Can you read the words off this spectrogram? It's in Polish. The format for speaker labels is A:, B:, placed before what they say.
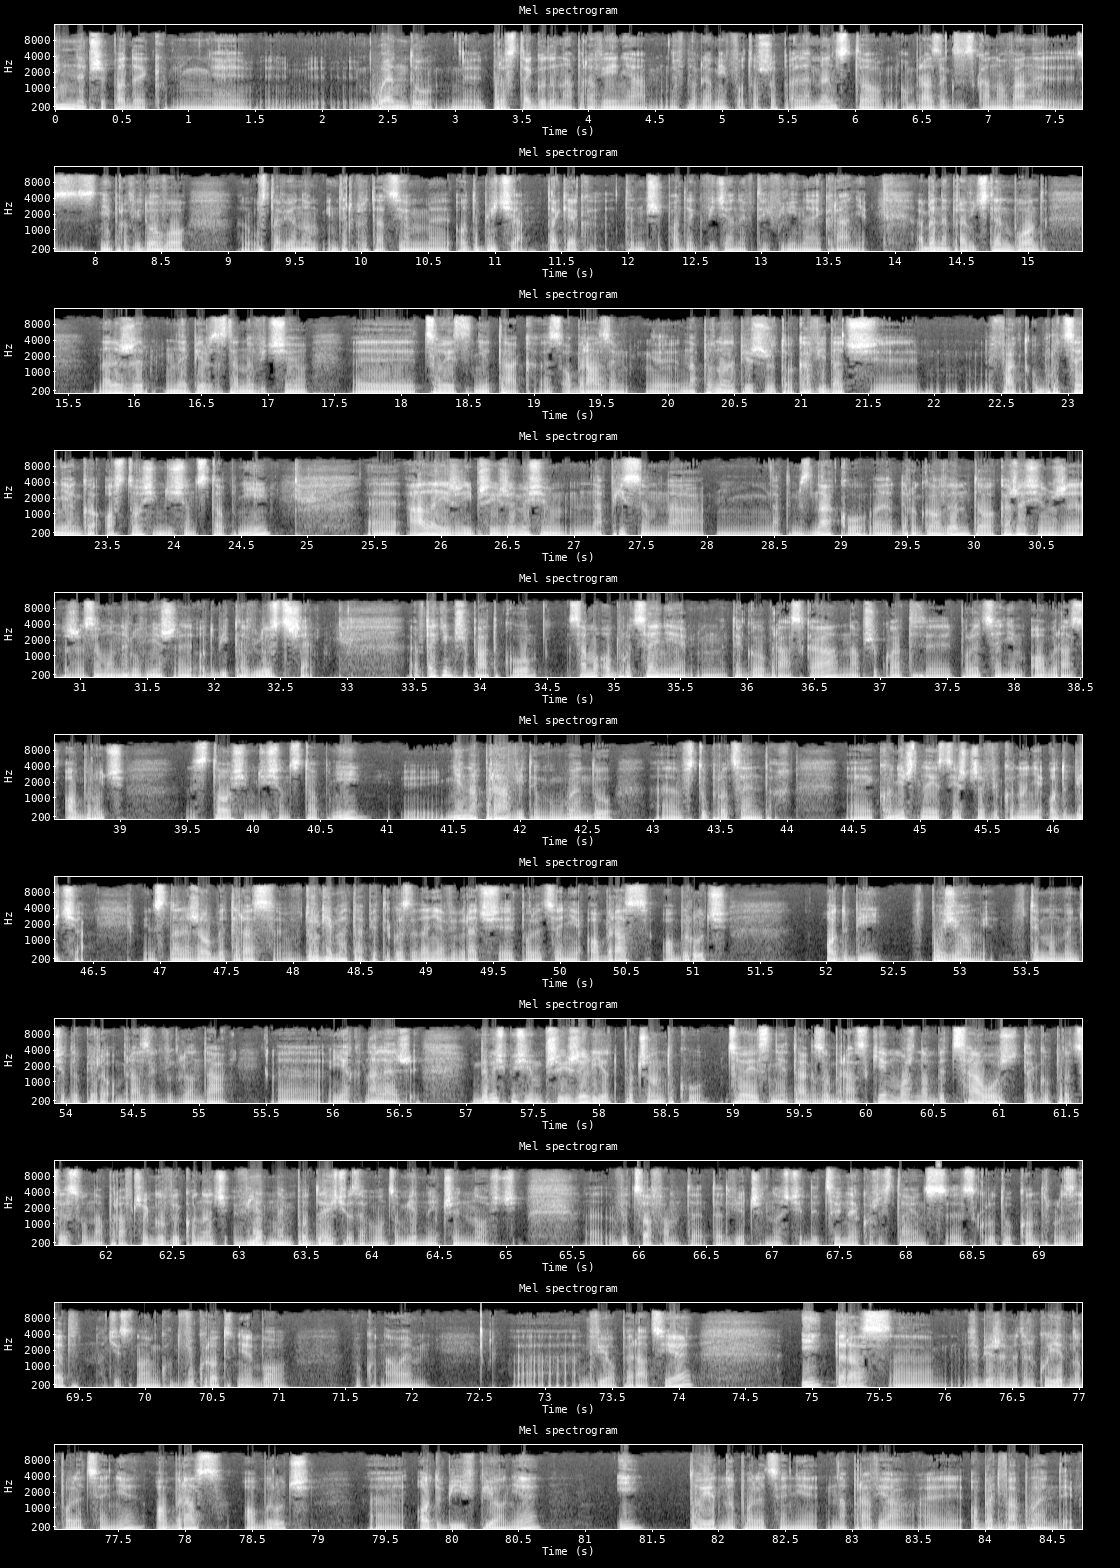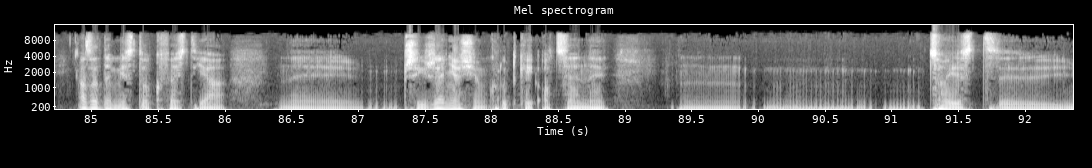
A: Inny przypadek mm, y, błędu y, prostego do naprawienia w programie Photoshop Elements to obrazek zeskanowany z nieprawidłowo ustawioną interpretacją y, odbicia, tak jak ten przypadek widziany w tej chwili na ekranie. Aby naprawić ten błąd, należy najpierw zastanowić się, y, co jest nie tak z obrazem. Y, Na pewno na pierwszy rzut oka widać y, fakt obrócenia go o 180 stopni, e, ale jeżeli przyjrzymy się napisom na, mm, na tym znaku e, drogowym, to okaże się, że, że są one również e, odbite w lustrze. W takim przypadku samo obrócenie mm, tego obrazka, na przykład poleceniem obraz obróć 180 stopni, nie naprawi tego błędu e, w 100%. E, Konieczne jest jeszcze wykonanie odbicia, więc należałoby teraz w drugim etapie tego zadania wybrać polecenie obraz, obróć, odbij w poziomie. W tym momencie dopiero obrazek wygląda e, jak należy. Gdybyśmy się przyjrzeli od początku, co jest nie tak z obrazkiem, można by całość tego procesu naprawczego wykonać w jednym podejściu, za pomocą jednej czynności. E, Wycofam te, te dwie czynności edycyjne, korzystając z skrótu Ctrl-Z. Nacisnąłem go dwukrotnie, bo wykonałem e, dwie operacje. I teraz wybierzemy tylko jedno polecenie, obraz, obróć, odbij w pionie i to jedno polecenie naprawia e, obydwa błędy. A zatem jest to kwestia e, przyjrzenia się krótkiej oceny, mm, co jest e,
